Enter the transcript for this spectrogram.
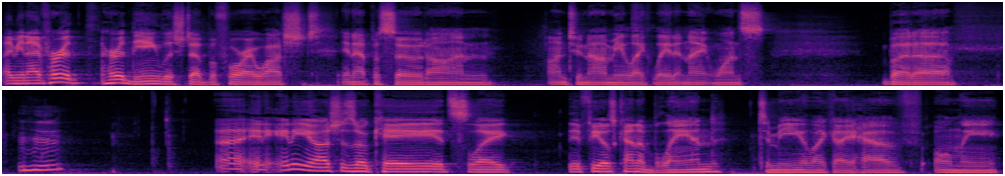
I mean, I've heard heard the English dub before. I watched an episode on on Toonami like late at night once, but uh, mm-hmm. uh, Inuyasha's okay. It's like it feels kind of bland to me. Like I have only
